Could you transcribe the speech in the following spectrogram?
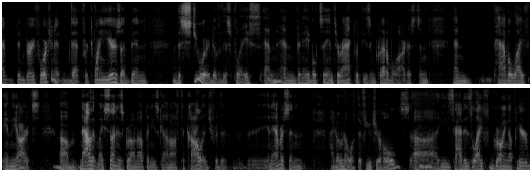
I've been very fortunate that for 20 years I've been the steward of this place and, and been able to interact with these incredible artists and and have a life in the arts. Um, now that my son has grown up and he's gone off to college for the in Emerson, I don't know what the future holds. Uh, He's had his life growing up here,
